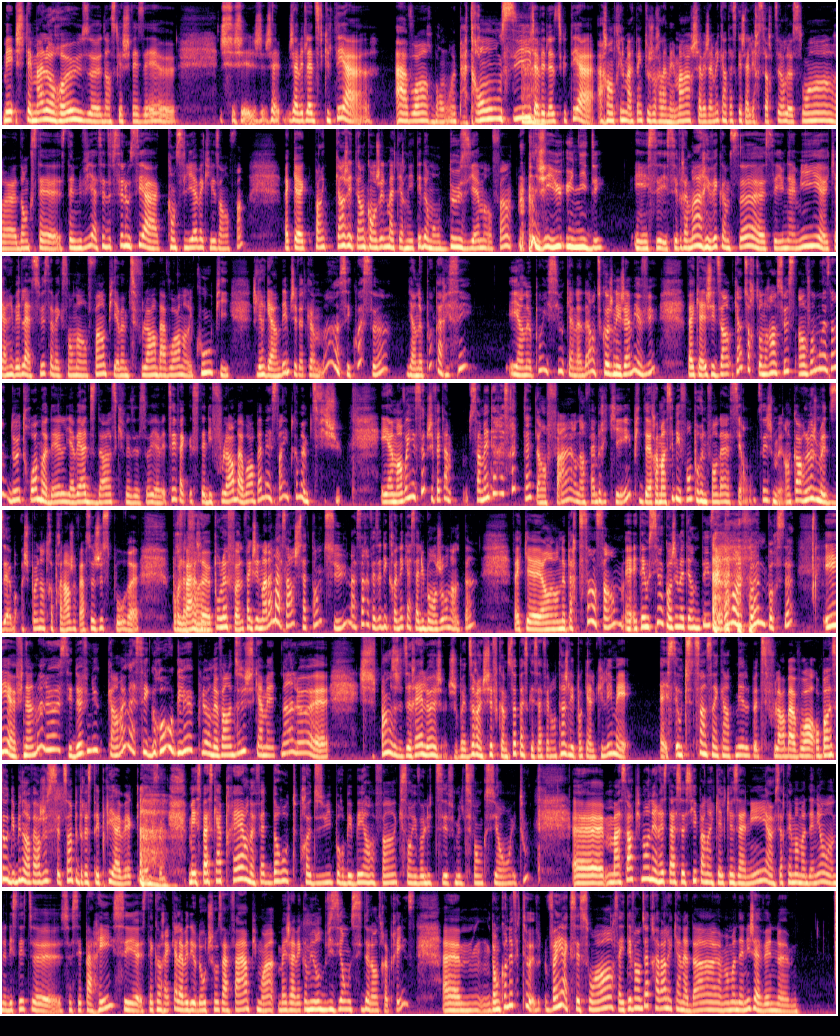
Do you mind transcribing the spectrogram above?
Mais j'étais malheureuse dans ce que je faisais. J'avais de la difficulté à à avoir, bon, un patron aussi. Ah. J'avais de la difficulté à, rentrer le matin toujours à la même heure. Je savais jamais quand est-ce que j'allais ressortir le soir. Euh, donc, c'était une vie assez difficile aussi à concilier avec les enfants. Fait que, quand j'étais en congé de maternité de mon deuxième enfant, j'ai eu une idée. Et c'est vraiment arrivé comme ça. Euh, c'est une amie euh, qui arrivait de la Suisse avec son enfant, puis il y avait un petit foulard bavoir dans le cou, puis je l'ai regardé, puis j'ai fait comme « Ah, c'est quoi ça? Il n'y en a pas par ici? » Il n'y en a pas ici au Canada. En tout cas, je n'ai jamais vu. Fait que j'ai dit, quand tu retourneras en Suisse, envoie-moi-en deux, trois modèles. Il y avait Adidas qui faisait ça. Il y avait, tu sais, c'était des foulards d'avoir, ben, ben, simple, comme un petit fichu. Et elle m'a envoyé ça, puis j'ai fait, ça m'intéresserait peut-être d'en faire, d'en fabriquer, puis de ramasser des fonds pour une fondation. Tu sais, je me, encore là, je me disais, bon, je suis pas un entrepreneur, je vais faire ça juste pour, euh, pour, faire, euh, pour le fun. Fait que j'ai demandé à ma soeur, ça te tente dessus. Ma soeur, elle faisait des chroniques à Salut Bonjour dans le temps. Fait qu'on euh, on a parti ça ensemble. Elle était aussi en congé de maternité. C'était vraiment le fun pour ça. Et finalement, là, c'est devenu quand même assez gros, Glup. Là. On a vendu jusqu'à maintenant, là, je pense, je dirais, là, je, vais dire un chiffre comme ça parce que ça fait longtemps que je ne l'ai pas calculé, mais eh, c'est au-dessus de 150 000 petits foulards bavoirs. On pensait au début d'en faire juste 700 puis de rester pris avec. Mais c'est parce qu'après, on a fait d'autres produits pour bébés, enfants qui sont évolutifs, multifonctions et tout. Euh, ma soeur puis moi, on est restés associés pendant quelques années. À un certain moment donné, on a décidé de se, séparer. Euh, c'était correct. Elle avait d'autres choses à faire. Puis moi, ben, j'avais comme une autre vision aussi de l'entreprise. Euh, donc, on a fait 20 accessoires. Ça a été vendu à travers le Canada. À un moment donné, j'avais une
